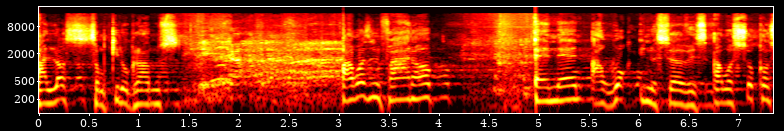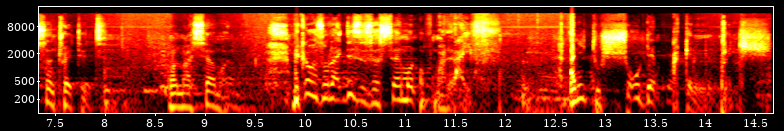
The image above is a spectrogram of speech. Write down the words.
I lost some kilograms. I wasn't fired up. And then I walked in the service. I was so concentrated on my sermon. Because I was like, this is a sermon of my life. I need to show them I can preach.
